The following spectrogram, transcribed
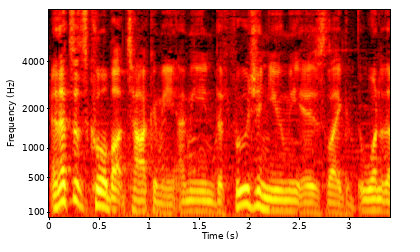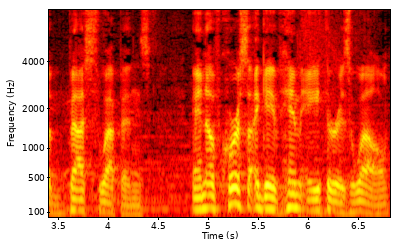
And that's what's cool about Takumi. I mean, the Fujin Yumi is like one of the best weapons. And of course I gave him Aether as well.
